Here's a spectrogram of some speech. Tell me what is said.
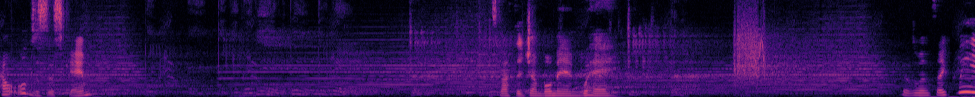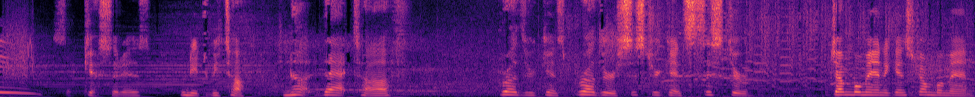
How old is this game? It's not the Jumbo Man way. The one's like, wee! So guess it is. We need to be tough. Not that tough. brother against brother, sister against sister, Jumbo Man against Jumbo Man.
